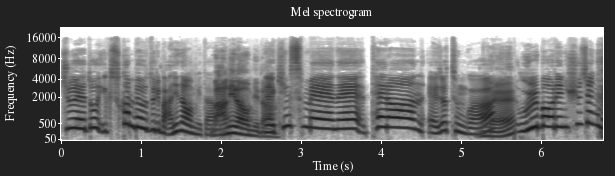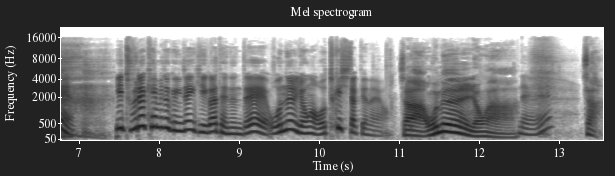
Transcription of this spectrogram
주에도 익숙한 배우들이 많이 나옵니다. 많이 나옵니다. 네, 킹스맨의 테런 에저튼과 네. 울버린 휴잭맨. 이 둘의 케미도 굉장히 기가 되는데 오늘 영화 어떻게 시작되나요? 자, 오늘 영화. 네. 자,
